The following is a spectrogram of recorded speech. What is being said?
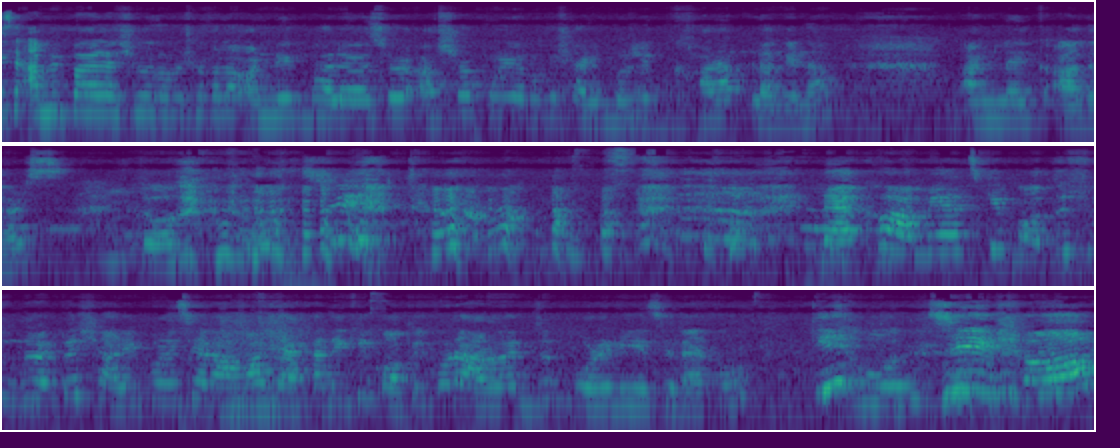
গাইস আমি আশা করি তোমরা সকালে অনেক ভালো আছো। আশা করি আমাকে শাড়ি পরলে খারাপ লাগে না আনলাইক আদার্স তো দেখো আমি আজকে কত সুন্দর একটা শাড়ি পরেছি আর আমার দেখা দেখি কপি করে আরও একজন পরে নিয়েছে দেখো। কি হচ্ছে সব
